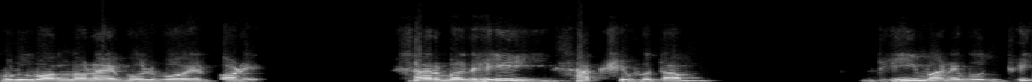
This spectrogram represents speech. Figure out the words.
গুরু বন্দনায় বলব এরপরে সর্বধি সাক্ষীভূতম ধী মানে বুদ্ধি।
